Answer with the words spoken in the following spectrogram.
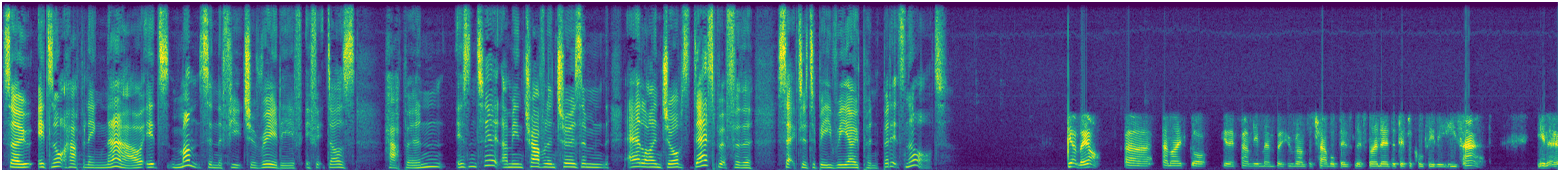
So it's not happening now. It's months in the future, really, if, if it does happen, isn't it? I mean, travel and tourism, airline jobs, desperate for the sector to be reopened, but it's not. Yeah, they are. Uh, and I've got you know a family member who runs a travel business, and I know the difficulty that he's had, you know,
